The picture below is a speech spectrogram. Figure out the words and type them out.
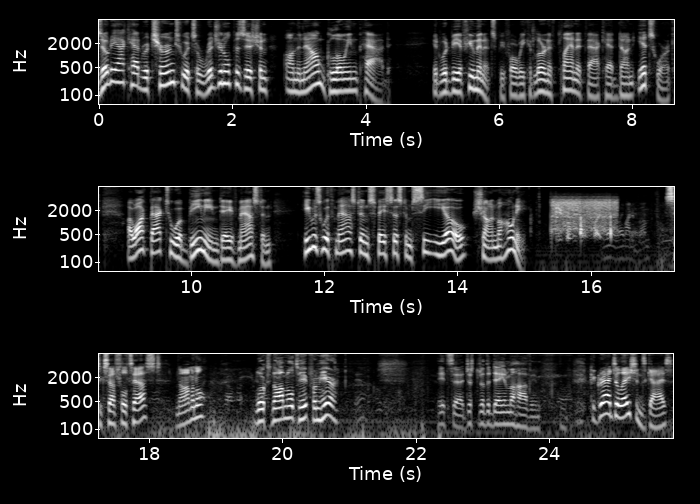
Xodiac had returned to its original position on the now glowing pad. It would be a few minutes before we could learn if PlanetVac had done its work. I walked back to a beaming Dave Masten. He was with Masten Space Systems CEO, Sean Mahoney. Successful test? Nominal? Looks nominal to, from here. It's uh, just another day in Mojave. Congratulations, guys.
